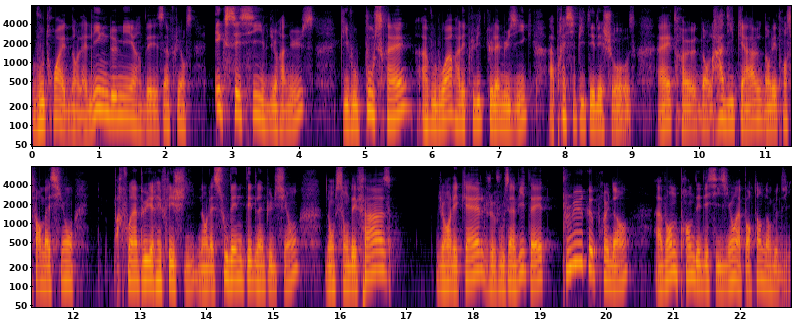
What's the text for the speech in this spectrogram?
vous trois êtes dans la ligne de mire des influences excessives d'Uranus qui vous pousseraient à vouloir aller plus vite que la musique, à précipiter les choses, à être dans le radical, dans les transformations parfois un peu irréfléchies, dans la soudaineté de l'impulsion. Donc ce sont des phases durant lesquelles je vous invite à être plus que prudent avant de prendre des décisions importantes dans votre vie.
